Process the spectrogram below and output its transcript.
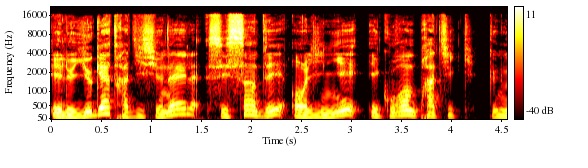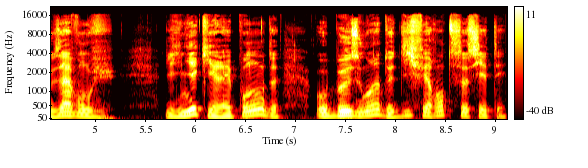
et le yoga traditionnel s'est scindé en lignées et courants de pratique que nous avons vus, lignées qui répondent aux besoins de différentes sociétés.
